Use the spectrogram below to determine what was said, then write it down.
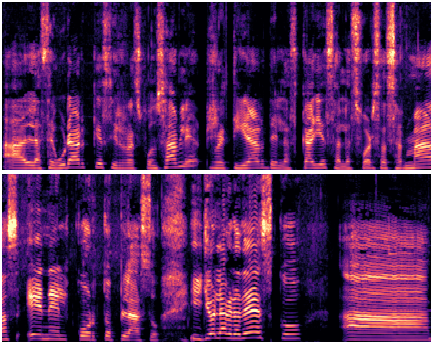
al asegurar que es irresponsable retirar de las calles a las Fuerzas Armadas en el corto plazo. Y yo le agradezco a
